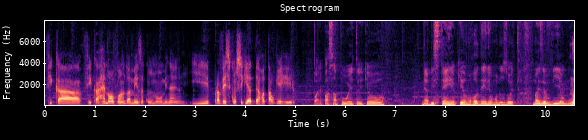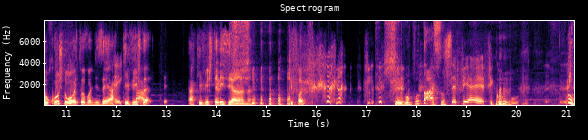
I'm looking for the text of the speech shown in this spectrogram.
ficar ficar renovando a mesa com o nome, né? E pra ver se conseguia derrotar o guerreiro. Pode passar pro 8 aí que eu me abstenho que eu não rodei nenhuma dos 8. Mas eu vi alguns. No custo 8, eu vou dizer Eita. arquivista. Arquivista Elisiana. que foi? Chegou putaço. É, ficou puto. No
